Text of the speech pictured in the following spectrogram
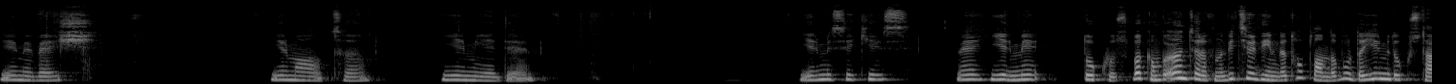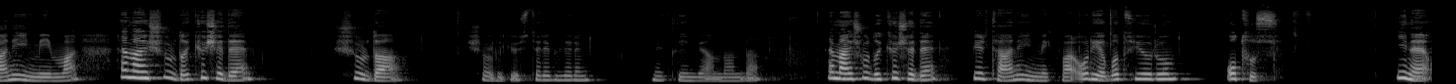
25 26 27 28 ve 29. Bakın bu ön tarafını bitirdiğimde toplamda burada 29 tane ilmeğim var. Hemen şurada köşede şurada şöyle gösterebilirim. Netleyeyim bir yandan da. Hemen şurada köşede bir tane ilmek var. Oraya batıyorum. 30. Yine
